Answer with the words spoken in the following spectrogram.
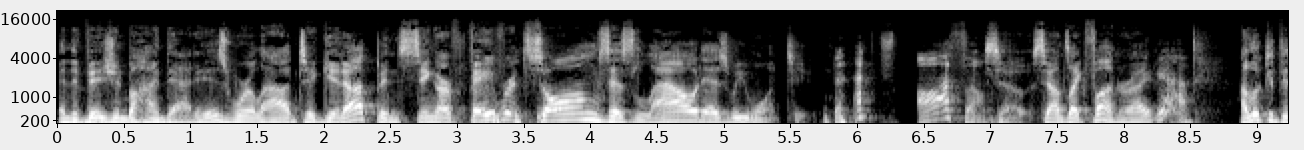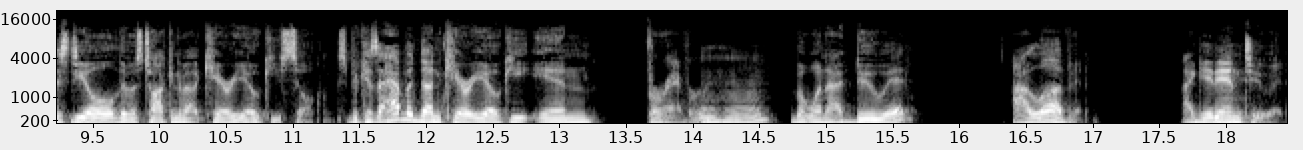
And the vision behind that is we're allowed to get up and sing our favorite songs as loud as we want to. That's awesome. So sounds like fun, right? Yeah. I looked at this deal that was talking about karaoke songs because I haven't done karaoke in forever. Mm-hmm. But when I do it, I love it. I get into it.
